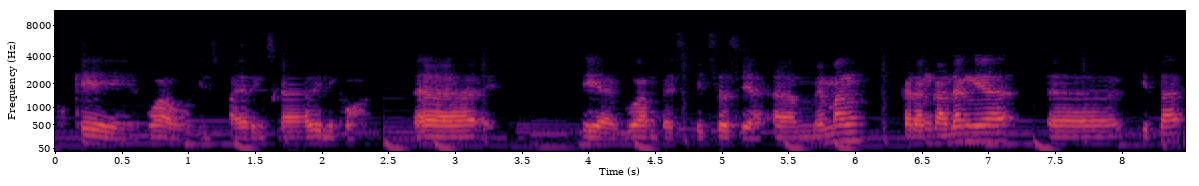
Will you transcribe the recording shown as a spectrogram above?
Oke, wow, inspiring sekali nih kok. Uh, iya, gue sampai speechless ya. Uh, memang kadang-kadang ya uh, kita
